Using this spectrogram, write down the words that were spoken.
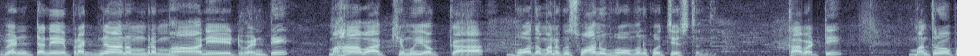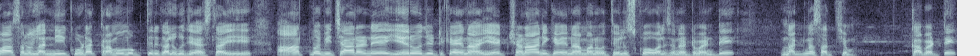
వెంటనే ప్రజ్ఞానం బ్రహ్మ అనేటువంటి మహావాక్యము యొక్క బోధ మనకు స్వానుభవమునకు వచ్చేస్తుంది. కాబట్టి మంత్రోపాసనలన్నీ కూడా క్రమముక్తిని కలుగు చేస్తాయి. ఆత్మ విచారణే ఏ రోజుటికైనా ఏ క్షణానికైనా మనం తెలుసుకోవలసినటువంటి నగ్న సత్యం. కాబట్టి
